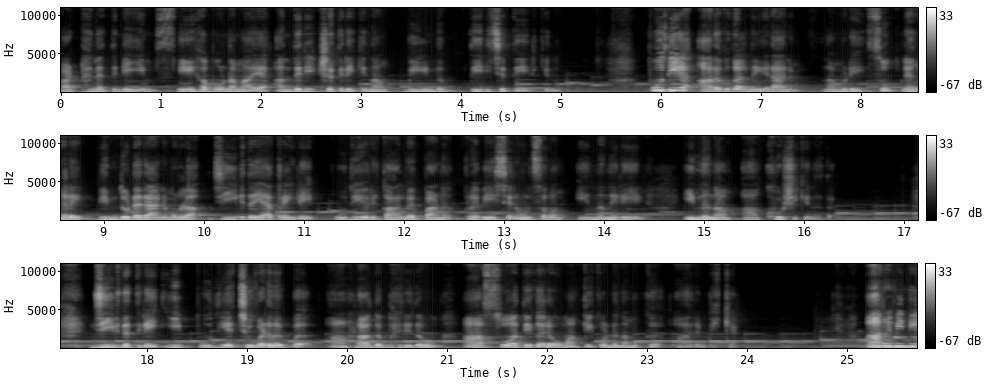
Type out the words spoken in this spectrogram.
പഠനത്തിന്റെയും സ്നേഹപൂർണമായ അന്തരീക്ഷത്തിലേക്ക് നാം വീണ്ടും തിരിച്ചെത്തിയിരിക്കുന്നു. പുതിയ അറിവുകൾ നേടാനും നമ്മുടെ സ്വപ്നങ്ങളെ പിന്തുടരാനുമുള്ള ജീവിതയാത്രയിലെ പുതിയൊരു കാൽവെപ്പാണ് പ്രവേശനോത്സവം എന്ന നിലയിൽ ഇന്ന് നാം ആഘോഷിക്കുന്നത്. ജീവിതത്തിലെ ഈ പുതിയ ചുവടുവെപ്പ് ആഹ്ലാദഭരിതവും ആസ്വാദ്യകരവുമാക്കിക്കൊണ്ട് നമുക്ക് ആരംഭിക്കാം. അറിവിന്റെ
